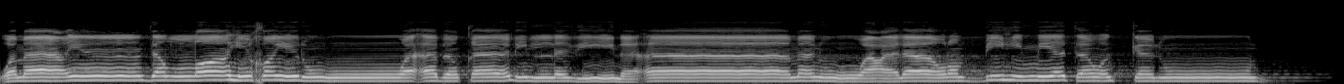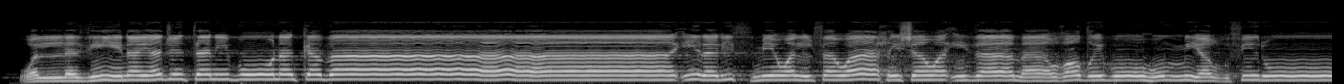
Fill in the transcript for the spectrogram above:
وما عند الله خير وابقى للذين امنوا وعلى ربهم يتوكلون والذين يجتنبون كبائر الاثم والفواحش واذا ما غضبوا هم يغفرون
